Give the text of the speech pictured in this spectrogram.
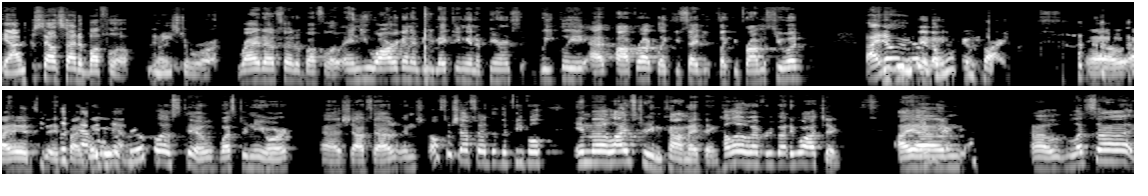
Yeah, I'm just outside of Buffalo in Right. East Aurora. right outside of Buffalo, and you are going to be making an appearance weekly at Pop Roc, like you said, like you promised you would. I don't say remember the weekly part. No, I, it's it's fine. But you're real close too. Western New York. Uh, shouts out, and also shouts out to the people in the live stream commenting. Hello, everybody watching. I Hey, um, uh, let's uh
